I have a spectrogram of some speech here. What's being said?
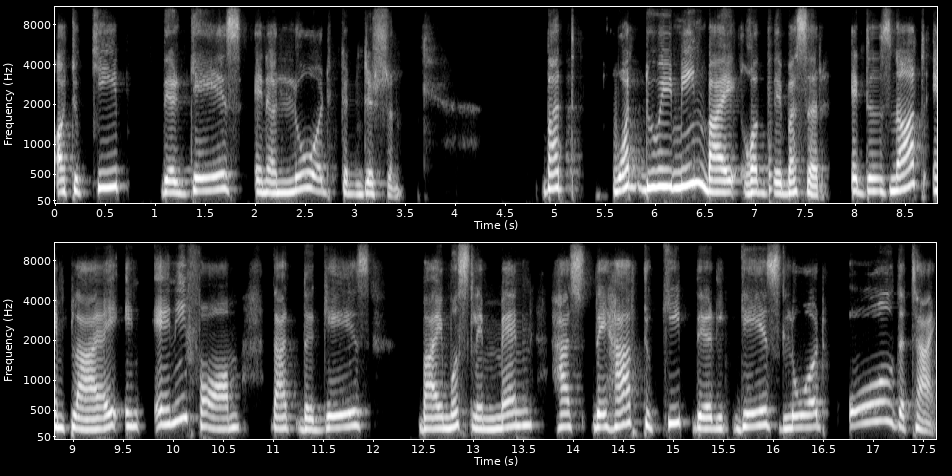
or to keep their gaze in a lowered condition. But what do we mean by Ghadd basar? it does not imply in any form that the gaze by Muslim men has they have to keep their gaze lowered all the time.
